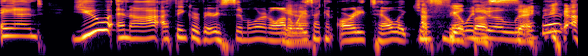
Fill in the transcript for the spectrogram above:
And you and I, I think, are very similar in a lot yeah. of ways. I can already tell, like just knowing you a little same. bit. Yeah.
